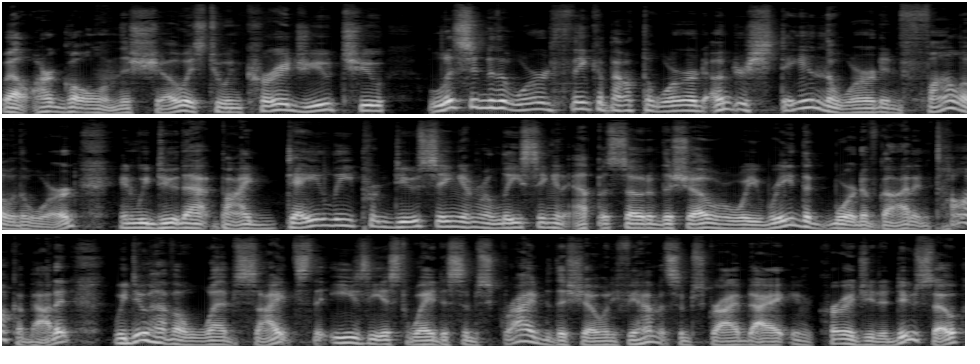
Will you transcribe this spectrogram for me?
Well, our goal on this show is to encourage you to listen to the word, think about the word, understand the word, and follow the word. And we do that by daily producing and releasing an episode of the show where we read the word of God and talk about it. We do have a website. It's the easiest way to subscribe to the show. And if you haven't subscribed, I encourage you to do so.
